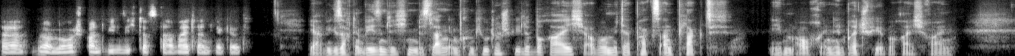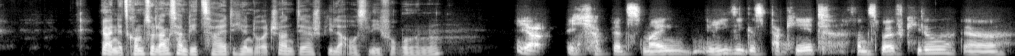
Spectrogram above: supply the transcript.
Äh, ja, bin mal gespannt, wie sich das da weiterentwickelt. Ja, wie gesagt, im Wesentlichen bislang im Computerspielebereich, aber mit der PAX Unplugged eben auch in den Brettspielbereich rein. Ja, und jetzt kommt so langsam die Zeit hier in Deutschland der Spieleauslieferungen, ne? Ja, ich habe jetzt mein riesiges Paket von 12 Kilo. Der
